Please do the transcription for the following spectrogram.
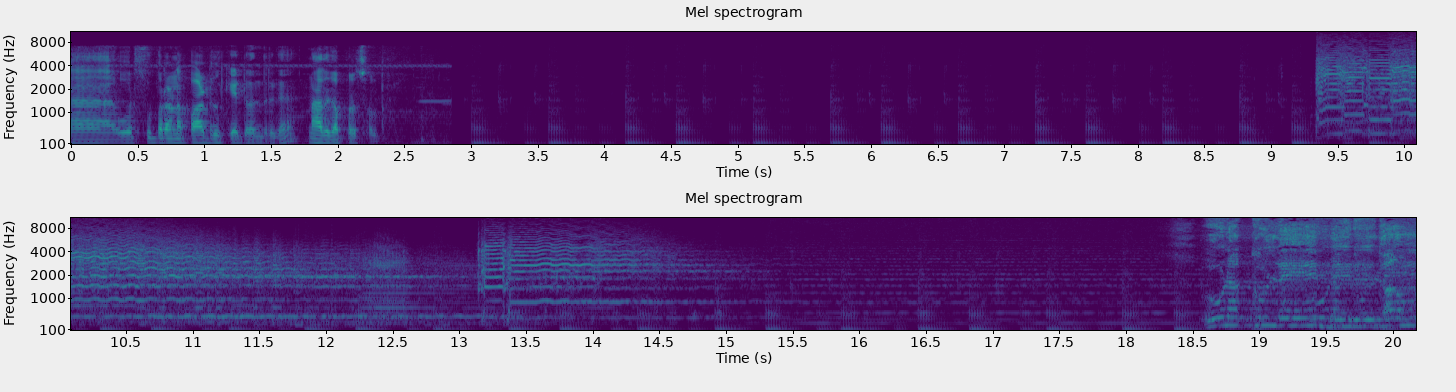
நான் ஒரு சூப்பரான பாடல் கேட்டு வந்திருக்கேன். நான் அதுக்கப்புறம் சொல்கிறேன் உனக்குள்ளே மிருகம்.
